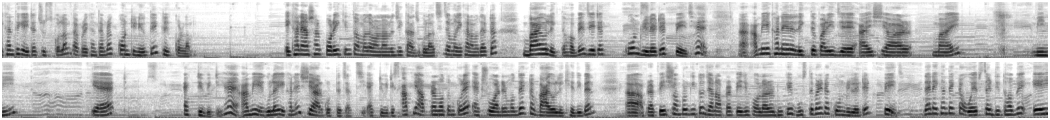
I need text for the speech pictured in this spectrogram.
এখান থেকে এটা চুজ করলাম। তারপর এখান থেকে আমরা কন্টিনিউতে ক্লিক করলাম। এখানে আসার পরেই কিন্তু আমাদের অন্যান্য যে কাজগুলো আছে, যেমন এখানে আমাদের একটা বায়ো লিখতে হবে যে এটা কোন রিলেটেড পেজ হ্যাঁ? আমি এখানে লিখতে পারি যে I share my mini cat activity হ্যাঁ? আমি এগুলাই এখানে শেয়ার করতে চাচ্ছি অ্যাক্টিভিটিস আপনি আপনার মতন করে একশো ওয়ার্ডের মধ্যে একটা বায়ো লিখে দিবেন। আপনার পেজ সম্পর্কিত, যেন আপনার পেজে ফলোয়ার ঢুকে বুঝতে পারি এটা কোন রিলেটেড পেজ দেন এখান থেকে একটা ওয়েবসাইট দিতে হবে, এই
